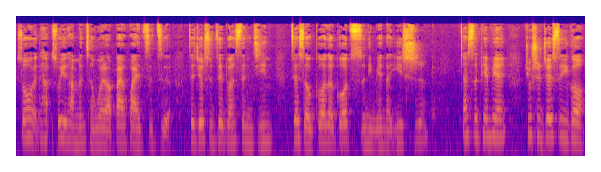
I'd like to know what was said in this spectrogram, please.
所以他所以他们成为了败坏之子。这就是这段圣经这首歌的歌词里面的意思。但是偏偏就是这是一个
